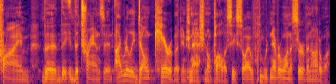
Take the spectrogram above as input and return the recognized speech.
crime, the, the, the transit. I really don't care about international policy, so I would never want to serve in Ottawa.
